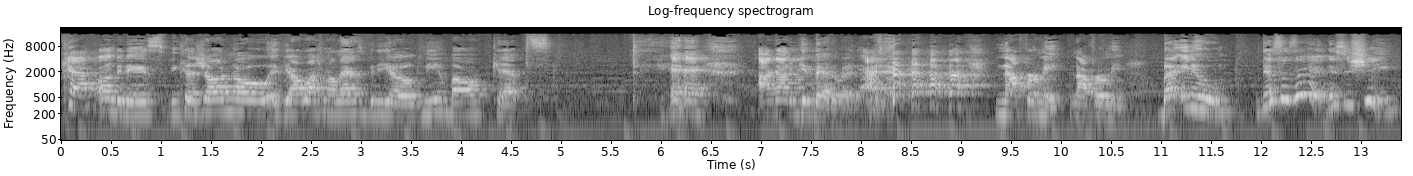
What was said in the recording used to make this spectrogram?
cap under this because y'all know, if y'all watch my last video, me and ball caps, I gotta get better at it. not for me, not for me. But anywho, this is it. This is she.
